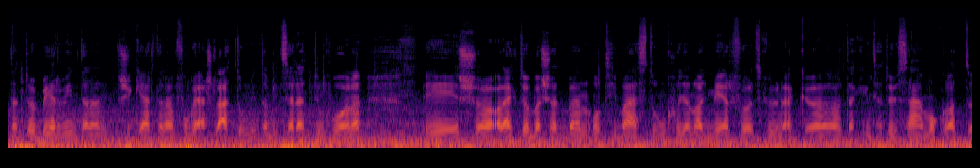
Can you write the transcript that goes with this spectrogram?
tehát több érvénytelen, sikertelen fogást láttunk, mint amit szerettünk volna és a legtöbb esetben ott hibáztunk, hogy a nagy mérföldkőnek tekinthető számokat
